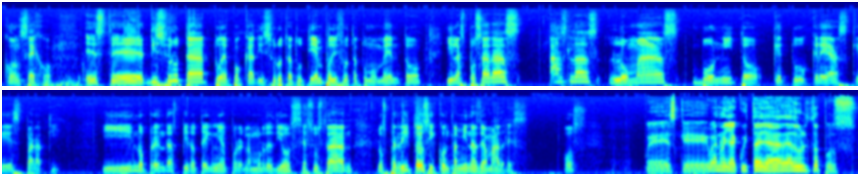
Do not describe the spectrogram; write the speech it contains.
Consejo. Este, disfruta tu época, disfruta tu tiempo, disfruta tu momento y las posadas hazlas lo más bonito que tú creas que es para ti. Y no prendas pirotecnia por el amor de Dios, se asustan los perritos y contaminas de a madres. ¿Os? Pues que, bueno, ya cuita ya de adulto, pues,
